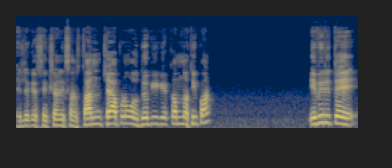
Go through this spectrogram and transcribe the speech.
એટલે કે શૈક્ષણિક સંસ્થાન છે આપણું ઔદ્યોગિક એકમ નથી પણ, એવી રીતે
